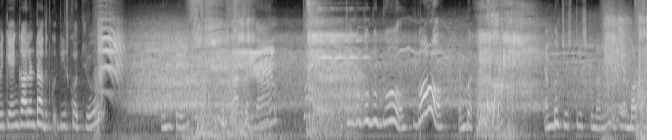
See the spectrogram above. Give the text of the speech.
మీకు ఏం కావాలంటే అది తీసుకోవచ్చు. అంటే స్టార్ట్ చేద్దాం. గో గో ఎంబర్ ఎంబర్ చూసి తీసుకున్నాను. ఓకే బాటమ్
